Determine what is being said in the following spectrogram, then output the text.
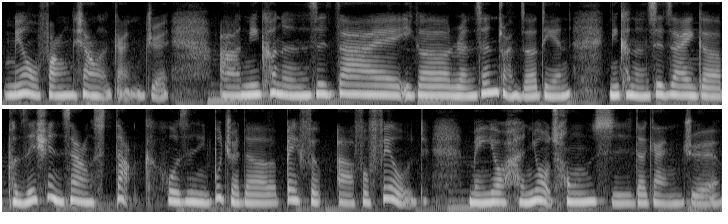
没有方向的感觉啊。你可能是在一个人生转折点，你可能是在一个 position 上 stuck，或者是你不觉得被啊 fulfilled，没有很有充实的感觉。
